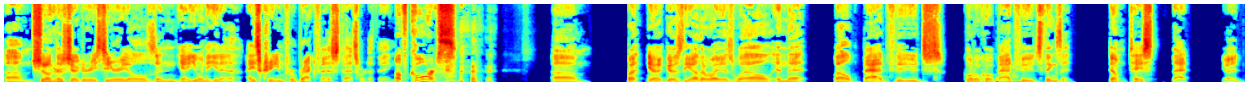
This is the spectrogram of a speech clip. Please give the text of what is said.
Um, Sugar. the sugary cereals and, yeah, you want to eat a ice cream for breakfast, that sort of thing. Of course. Um, but you know, it goes the other way as well in that, well, bad foods, quote unquote, bad foods, things that don't taste that good,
